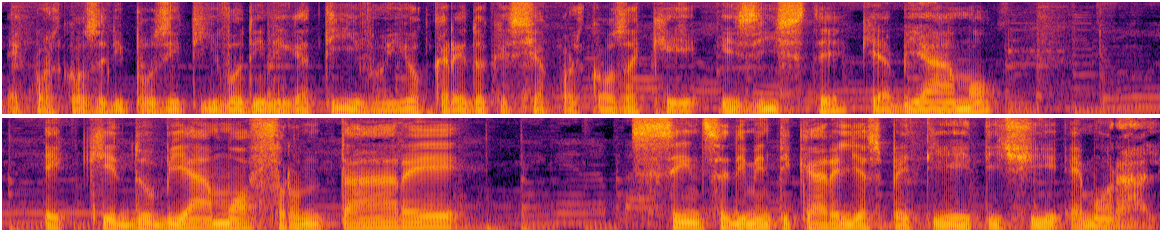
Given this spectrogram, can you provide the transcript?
è qualcosa di positivo o di negativo, io credo che sia qualcosa che esiste, che abbiamo e che dobbiamo affrontare senza dimenticare gli aspetti etici e morali.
